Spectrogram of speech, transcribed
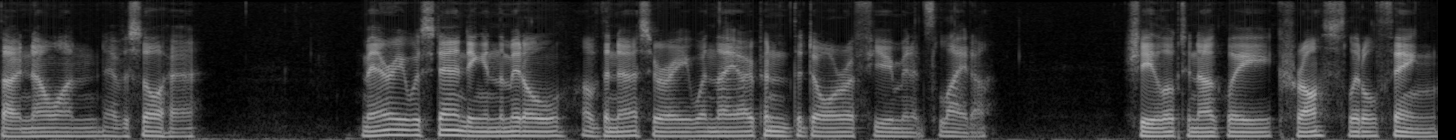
though no one ever saw her. Mary was standing in the middle of the nursery when they opened the door a few minutes later. She looked an ugly, cross little thing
